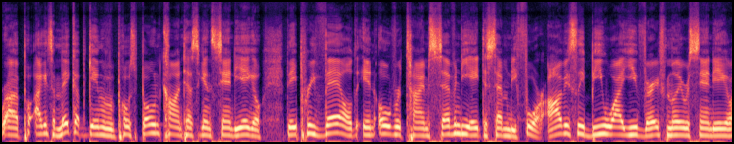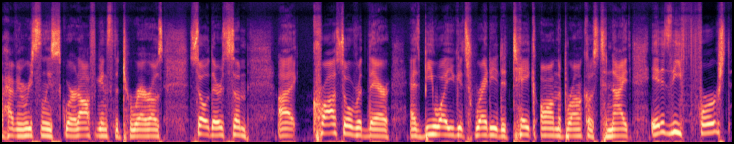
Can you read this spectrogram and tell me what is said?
uh, I guess a makeup game of a postponed contest against San Diego. They prevailed in overtime 78 to 74. Obviously BYU very familiar with San Diego having recently squared off against the Toreros. So there's some uh, crossover there as BYU gets ready to take on the Broncos tonight. It is the first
